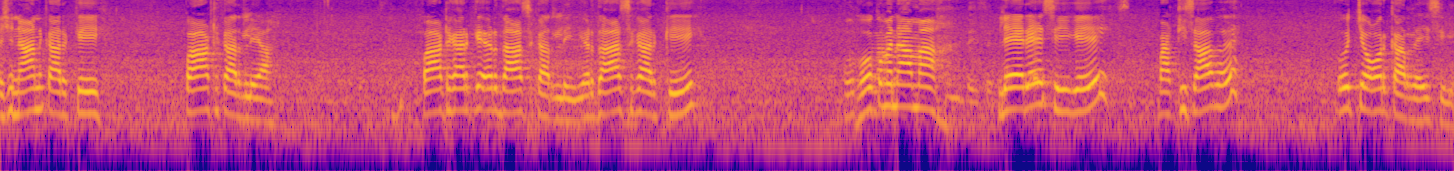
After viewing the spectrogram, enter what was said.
ਇਸ਼ਨਾਨ ਕਰਕੇ ਪਾਠ ਕਰ ਲਿਆ। ਪਾਠ ਕਰਕੇ ਅਰਦਾਸ ਕਰ ਲਈ। ਅਰਦਾਸ ਕਰਕੇ ਹੁਕਮਨਾਮਾ ਲੈ ਰਹੇ ਸੀਗੇ, ਪਾਠੀ ਸਾਹਿਬ। ਉਹ ਚੌਰ ਕਰ ਰਹੇ ਸੀਗੇ।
